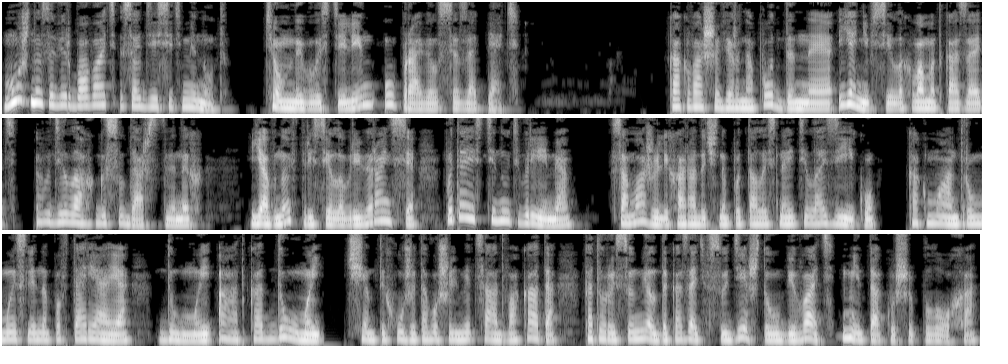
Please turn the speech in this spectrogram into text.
можно завербовать за 10 минут. Темный властелин управился за пять. Как ваша верноподданная, я не в силах вам отказать в делах государственных. Я вновь присела в реверансе, пытаясь тянуть время. Сама же лихорадочно пыталась найти лазейку, как мантру мысленно повторяя «Думай, Адка, думай!» Чем ты хуже того шельмеца-адвоката, который сумел доказать в суде, что убивать не так уж и плохо?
